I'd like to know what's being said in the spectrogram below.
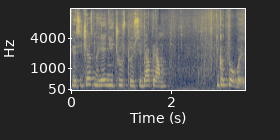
если честно, я не чувствую себя прям готовой.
